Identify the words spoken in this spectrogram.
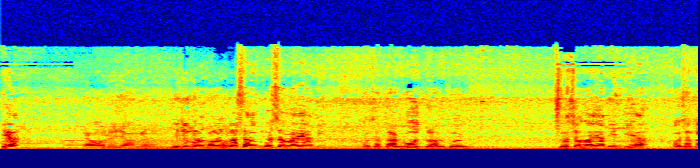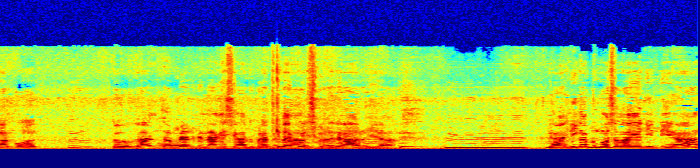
Ya, Yang udah jangan. jadi nggak nggak- nggak usah nggak usah layanin. Gak usah takut lah. Nggak usah layanin dia. Gak usah takut. Tuh kan, sampean menangis kan. Berarti kita ikut sebenarnya. Iya. Ya, ini kamu nggak usah layanin dia.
